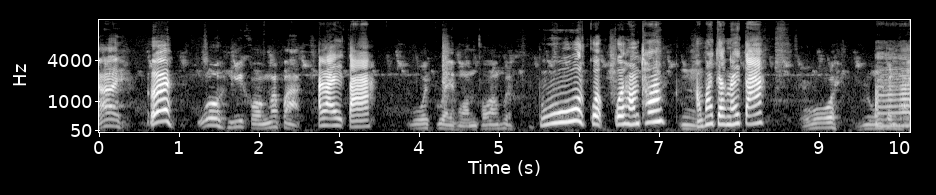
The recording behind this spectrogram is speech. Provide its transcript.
ยายเอ้ยโอ้มีของมาฝากอะไรตาโอ้ยกล้วยหอมทองเพื่อนปูดกล้วยกล้วยหอมทอง อืมเอามาจากไหนตาโอ้ยลุงปาเพิ่นให้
